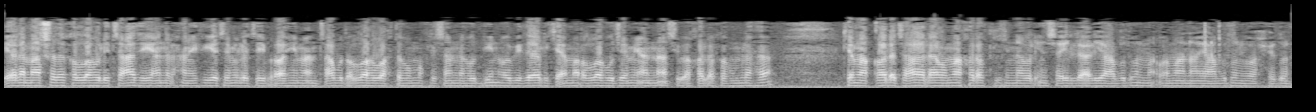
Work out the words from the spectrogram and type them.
يعلم أرشدك الله لتعاته أن الحنيفية ملة إبراهيم أن تعبد الله وحده مخلصا له الدين وبذلك أمر الله جميع الناس وخلقهم لها. كما قال تعالى وما خلقت الجن والإنس إلا ليعبدون وما يعبدون يوحدون.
